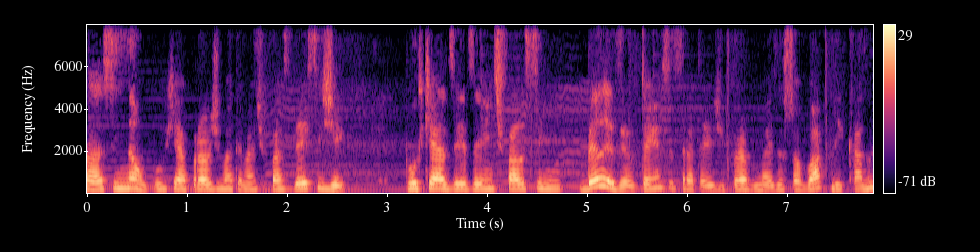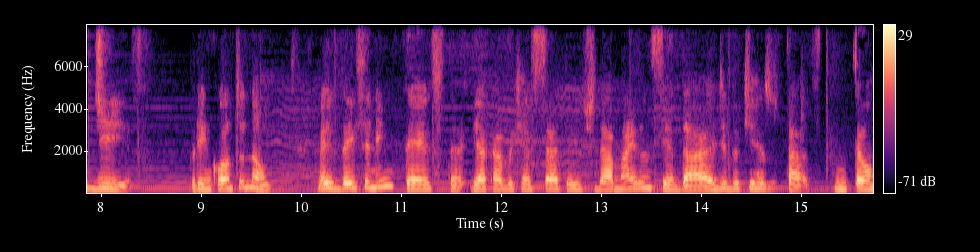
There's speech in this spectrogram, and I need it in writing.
Fala assim, não, porque a prova de matemática faço desse jeito. Porque às vezes a gente fala assim, beleza, eu tenho essa estratégia de prova, mas eu só vou aplicar no dia. Por enquanto, não. Mas daí você nem testa e acaba que a estratégia te dá mais ansiedade do que resultados. Então,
